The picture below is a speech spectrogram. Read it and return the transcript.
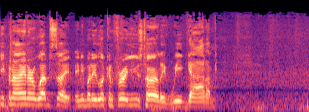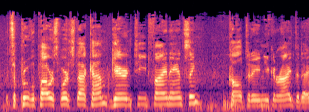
Keep an eye on our website. Anybody looking for a used Harley, we got them. It's approvalpowersports.com, guaranteed financing. Call today and you can ride today.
